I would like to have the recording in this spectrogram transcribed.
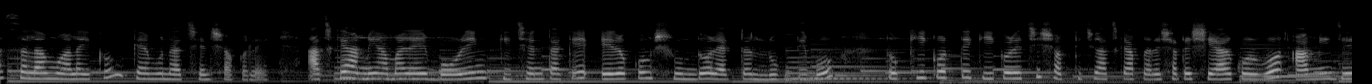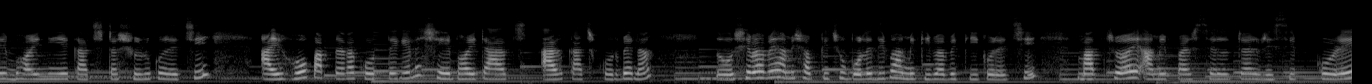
আসসালামু আলাইকুম, কেমন আছেন সকলে? আজকে আমি আমার এই বোরিং কিচেনটাকে এরকম সুন্দর একটা লুক দিব। তো কি করতে, কি করেছি সব কিছু আজকে আপনাদের সাথে শেয়ার করব। আমি যে ভয় নিয়ে কাজটা শুরু করেছি আই হোপ আপনারা করতে গেলে সেই ভয়টা আজ আর কাজ করবে না। তো সেভাবে আমি সব কিছু বলে দিব আমি কীভাবে কি করেছি। মাত্রই আমি পার্সেলটা রিসিভ করে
